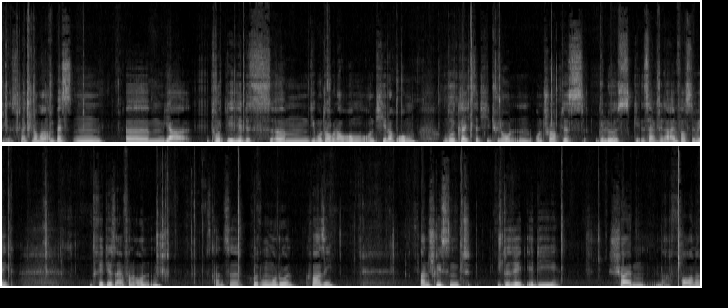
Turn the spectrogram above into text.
Hier ist gleich nochmal. Am besten, ähm, ja, drückt ihr hier das, ähm, die Motorhaube nach oben und hier nach oben und drückt gleichzeitig die Tür nach unten und schon habt ihr es gelöst. Ist einfach der einfachste Weg. Dreht ihr es einfach nach unten das ganze Rückenmodul quasi. Anschließend dreht ihr die Scheiben nach vorne.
